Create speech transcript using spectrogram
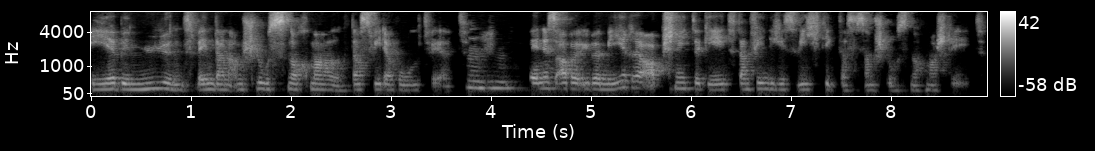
eher bemühend, wenn dann am Schluss nochmal das wiederholt wird. Mhm. Wenn es aber über mehrere Abschnitte geht, dann finde ich es wichtig, dass es am Schluss nochmal steht.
